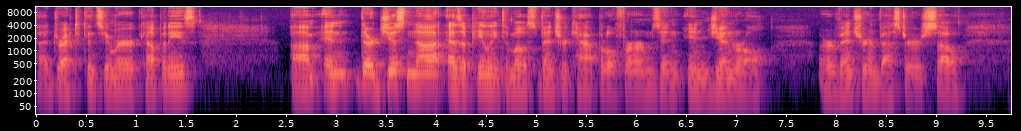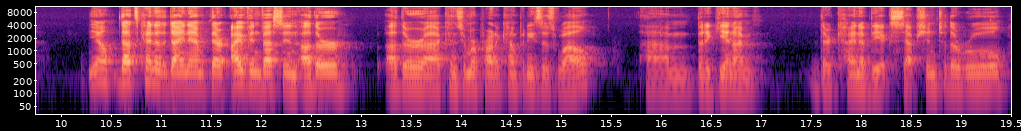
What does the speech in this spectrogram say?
uh, direct to consumer companies. Um, and they're just not as appealing to most venture capital firms in, in general or venture investors. So, you know that's kind of the dynamic there. I've invested in other other uh, consumer product companies as well, um, but again, I'm they're kind of the exception to the rule.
